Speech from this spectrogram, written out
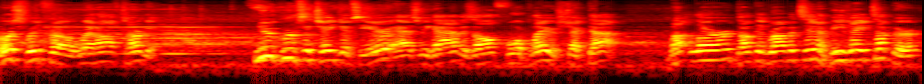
First free throw went off target. New groups of changeups here, as we have, is all four players checked out. Butler, Duncan Robinson, and PJ Tucker,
